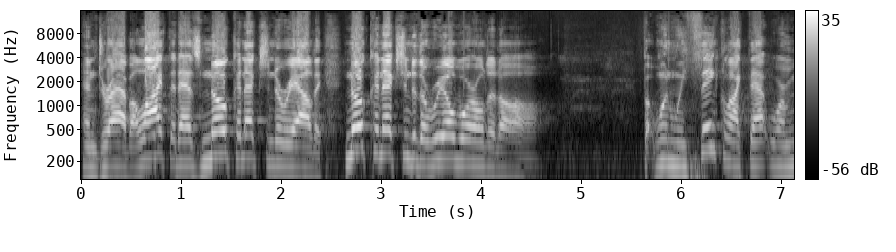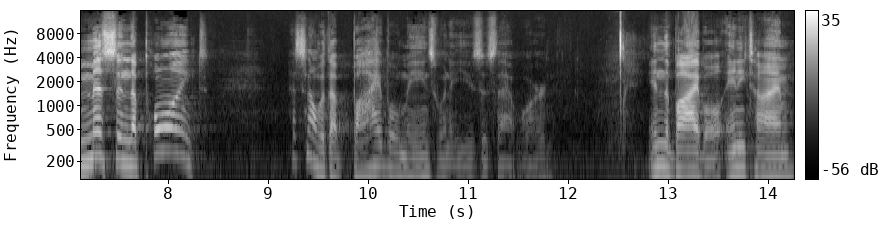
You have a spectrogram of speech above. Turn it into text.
and drab, a life that has no connection to reality, no connection to the real world at all. But when we think like that, we're missing the point. That's not what the Bible means when it uses that word in the Bible, anytime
